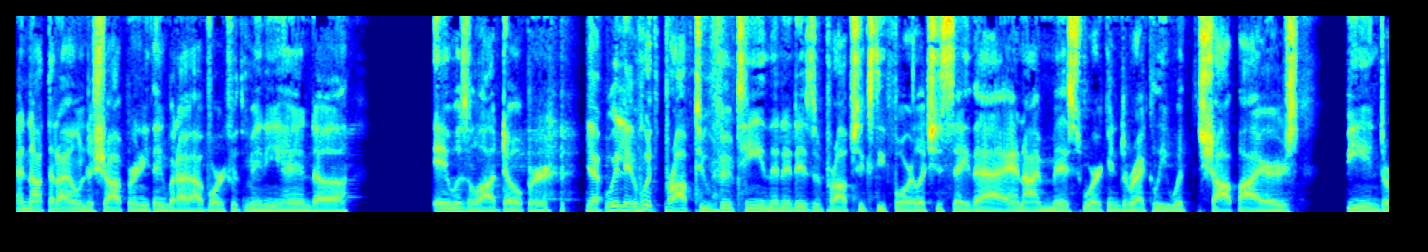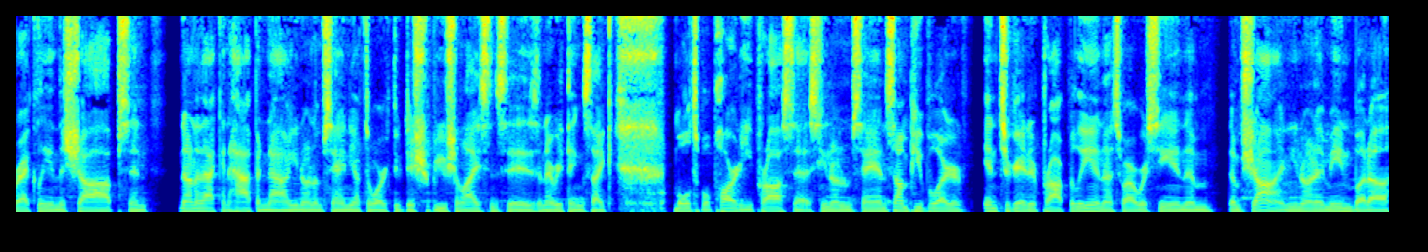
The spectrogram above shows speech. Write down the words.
and not that I owned a shop or anything, but I, I've worked with many, and uh, it was a lot doper yeah, we live. with Prop 215 than it is with Prop 64. Let's just say that. And I miss working directly with shop buyers, being directly in the shops, and none of that can happen now. You know what I'm saying? You have to work through distribution licenses, and everything's like multiple party process. You know what I'm saying? Some people are integrated properly, and that's why we're seeing them them shine. You know what I mean? But uh,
